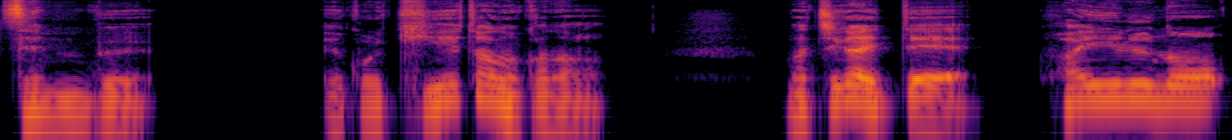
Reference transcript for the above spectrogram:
全部、え、これ消えたのかな？間違えて、ファイルの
